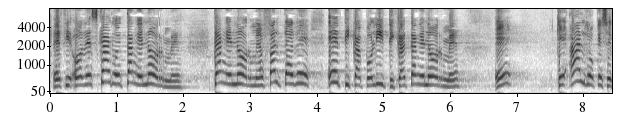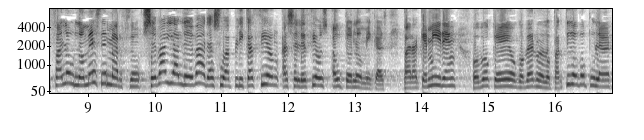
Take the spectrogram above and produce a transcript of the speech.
É dicir, o descaro é tan enorme, tan enorme, a falta de ética política é tan enorme, eh? que algo que se falou no mes de marzo se vai a levar a súa aplicación ás eleccións autonómicas para que miren o bo que é o goberno do Partido Popular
